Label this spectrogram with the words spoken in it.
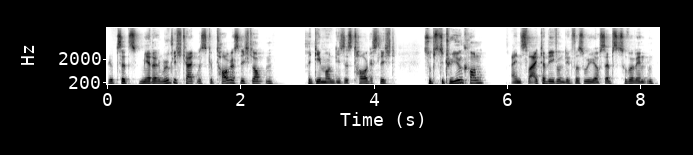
Gibt es jetzt mehrere Möglichkeiten. Es gibt Tageslichtlampen, mit denen man dieses Tageslicht substituieren kann. Ein zweiter Weg, und den versuche ich auch selbst zu verwenden,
